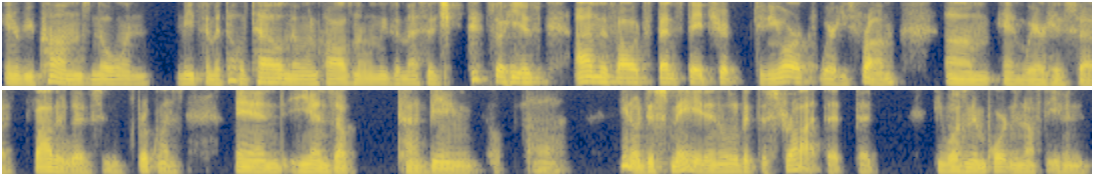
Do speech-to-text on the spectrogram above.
interview comes, no one meets him at the hotel, no one calls, no one leaves a message. so he is on this all expense paid trip to New York, where he's from, um, and where his uh, father lives in Brooklyn. And he ends up kind of being, uh, you know, dismayed and a little bit distraught that that he wasn't important enough to even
